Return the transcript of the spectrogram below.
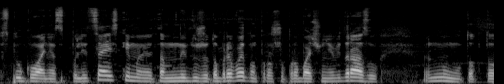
спілкування з поліцейськими. Там не дуже добре видно, прошу пробачення відразу. Ну, тобто,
